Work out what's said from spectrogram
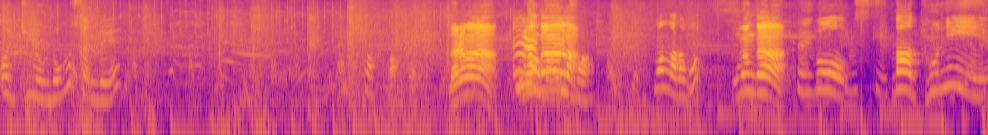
어, 뒤에 너무 센데, 얘? 맞다. 나랑아 도망가 도망가라고? 도망가. 야, 이거, 나 돈이,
